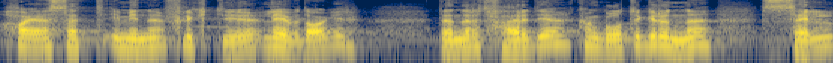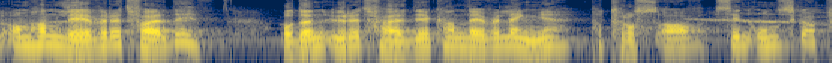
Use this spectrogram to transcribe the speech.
har jeg sett i mine flyktige levedager. Den rettferdige kan gå til grunne selv om han lever rettferdig og den urettferdige kan leve lenge på tross av sin ondskap.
